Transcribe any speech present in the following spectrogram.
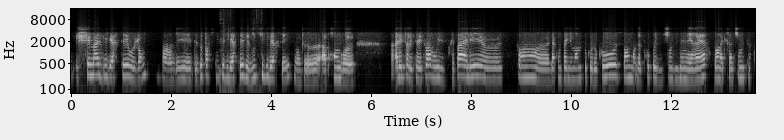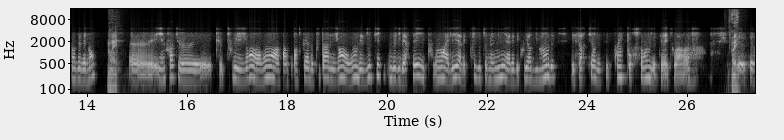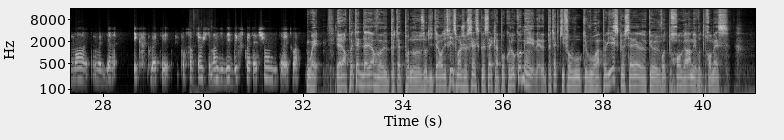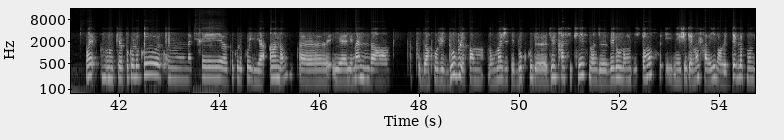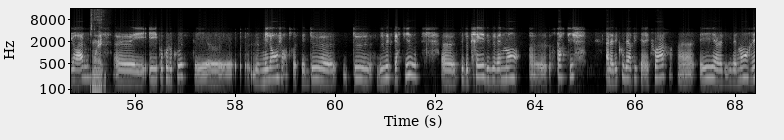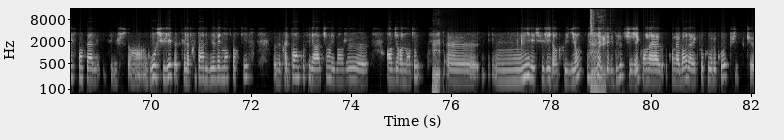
des schémas de liberté aux gens, enfin, des, des, opportunités de liberté, des outils de liberté. Donc euh, apprendre euh, à aller sur les territoires où ils ne seraient pas allés euh, sans l'accompagnement de Pocoloco, sans notre proposition d'itinéraire, sans la création de certains événements. Ouais. et une fois que, que tous les gens auront, enfin en tout cas la plupart des gens auront des outils de liberté, ils pourront aller avec plus d'autonomie à la découverte du monde et sortir de ces 5% de territoires ouais. seulement, on va dire, exploiter pour sortir justement de l'idée d'exploitation du territoire. Ouais. Et alors peut-être d'ailleurs, peut-être pour nos auditeurs auditrices, moi je sais ce que c'est que la Pocoloco, mais peut-être qu'il faut vous, que vous rappeliez ce que c'est que votre programme et votre promesse. Oui, donc euh, Pocoloco, on a créé euh, Pocoloco il y a un an euh, et elle émane d'un d'un projet double. Enfin, donc moi, j'ai fait beaucoup d'ultracyclisme, de, de vélo longue distance, et, mais j'ai également travaillé dans le développement durable. Ouais. Euh, et, et Pocoloco, c'est euh, le mélange entre ces deux, deux, expertises. Euh, c'est de créer des événements sportifs à la découverte du territoire et des événements responsables. C'est un gros sujet parce que la plupart des événements sportifs ne prennent pas en considération les enjeux environnementaux, mm. ni les sujets d'inclusion. C'est les deux sujets qu'on qu'on aborde avec Poco Loco, puisque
